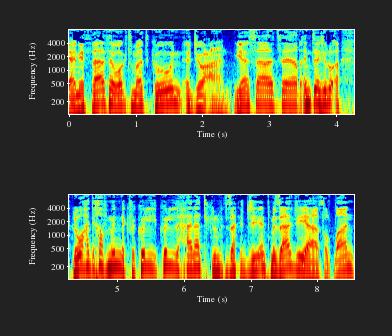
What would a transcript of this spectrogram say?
يعني الثالثة وقت ما تكون جوعان. يا ساتر. أنت الو- الواحد يخاف منك في كل كل حالاتك المزاجية. أنت مزاجي يا سلطان؟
